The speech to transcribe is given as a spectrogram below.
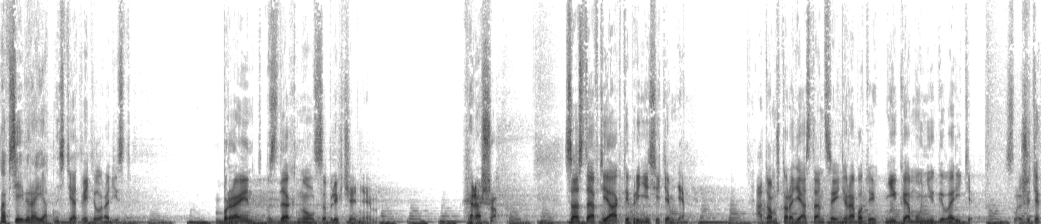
«По всей вероятности», — ответил радист. Брайант вздохнул с облегчением. «Хорошо. Составьте акт и принесите мне. О том, что радиостанция не работает, никому не говорите. Слышите?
